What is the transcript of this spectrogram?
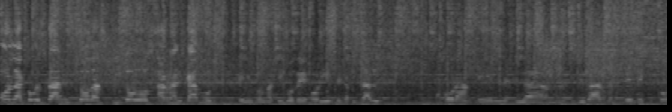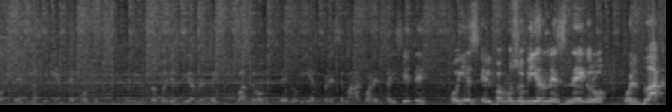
Hola, ¿cómo están todas y todos? Arrancamos el informativo de Oriente Capital. Ahora en la Ciudad de México es la siguiente, 8 minutos. Hoy es viernes 24 de noviembre, semana 47. Hoy es el famoso Viernes Negro o el Black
